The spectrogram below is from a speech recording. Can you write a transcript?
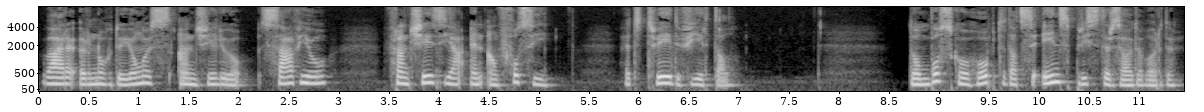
waren er nog de jongens Angelo Savio, Francesia en Anfossi, het tweede viertal. Don Bosco hoopte dat ze eens priester zouden worden.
